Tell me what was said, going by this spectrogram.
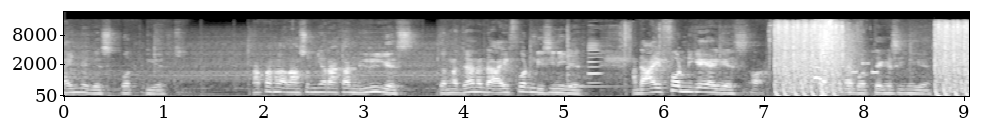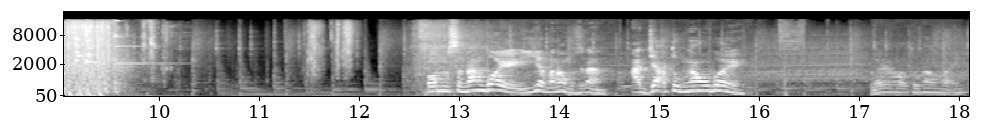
Ngapain ya guys nih, guys Kenapa nggak langsung nyerahkan diri guys Jangan-jangan ada iPhone di sini guys ada iPhone nih kayaknya guys. Oh, eh botnya ke sini guys. Om senang boy, iya mana om senang? Ajak tuh ngau boy. Boleh kalau tuh ngau nggak ini?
